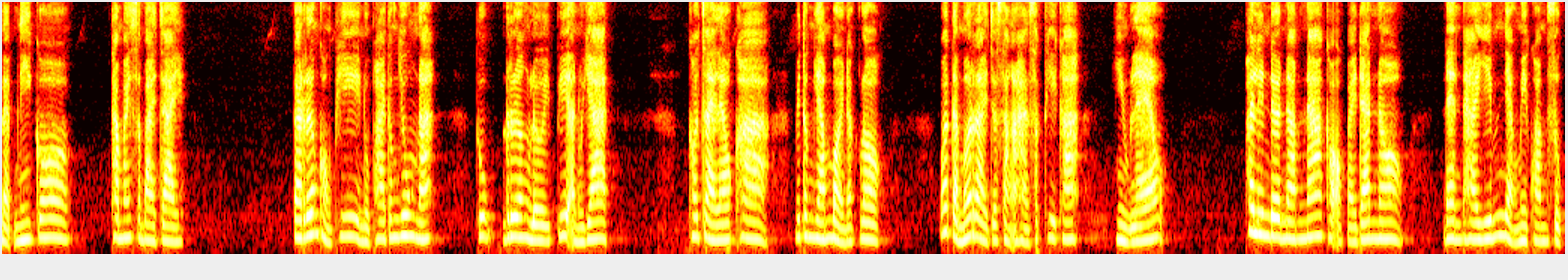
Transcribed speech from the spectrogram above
แบบนี้ก็ทำให้สบายใจ แต่เรื่องของพี่หนูพายต้องยุ่งนะ ทุกเรื่องเลยพี่อนุญาต เข้าใจแล้วค่ะ ไม่ต้องย้ำบ่อยนักหรอก ว่าแต่เมื่อไหร่จะสั่งอาหารสักทีคะ หิวแล้วไพลินเดินนำหน้าเขาออกไปด้านนอก แดนไทยยิ้มอย่างมีความสุข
